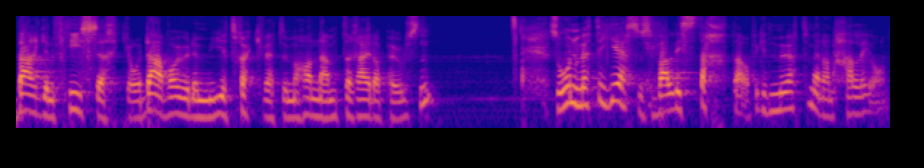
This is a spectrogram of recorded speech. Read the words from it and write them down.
Bergen frikirke. og Der var jo det mye trøkk vet du, med han nevnte Reidar Paulsen. Så hun møtte Jesus veldig sterkt der og fikk et møte med Den hellige ånd.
